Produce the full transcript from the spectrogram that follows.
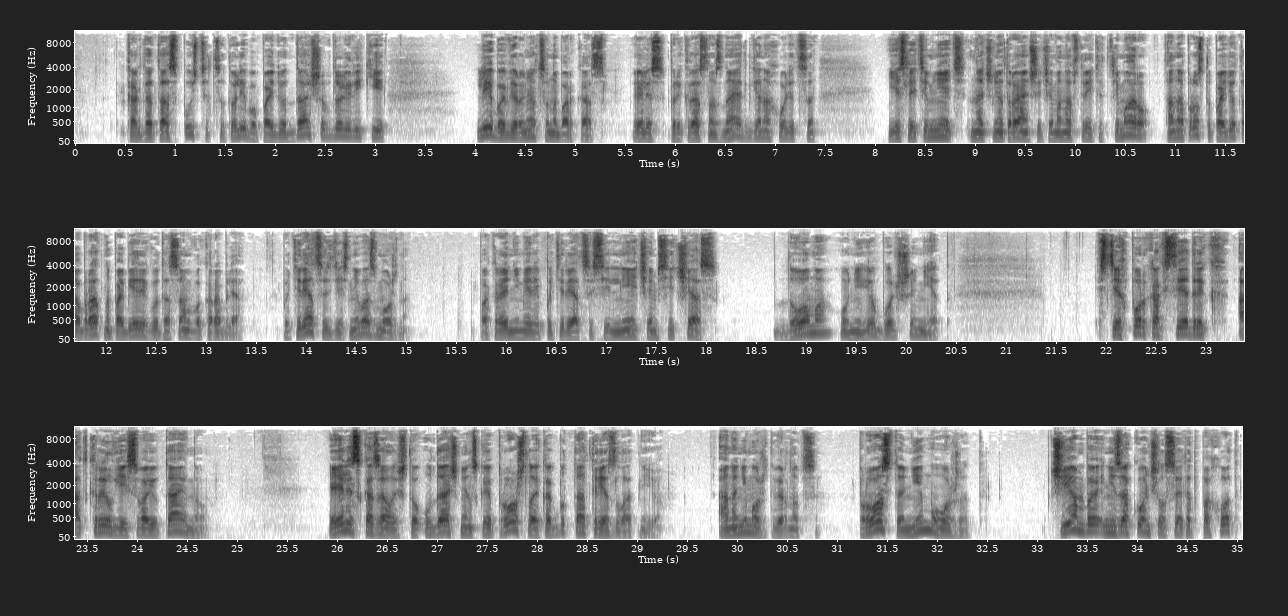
Когда та спустится, то либо пойдет дальше вдоль реки, либо вернется на баркас. Элис прекрасно знает, где находится. Если темнеть начнет раньше, чем она встретит Тимару, она просто пойдет обратно по берегу до самого корабля. Потеряться здесь невозможно. По крайней мере, потеряться сильнее, чем сейчас. Дома у нее больше нет. С тех пор, как Седрик открыл ей свою тайну, Элли сказала, что удачнинское прошлое как будто отрезало от нее. Она не может вернуться. Просто не может. Чем бы ни закончился этот поход,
